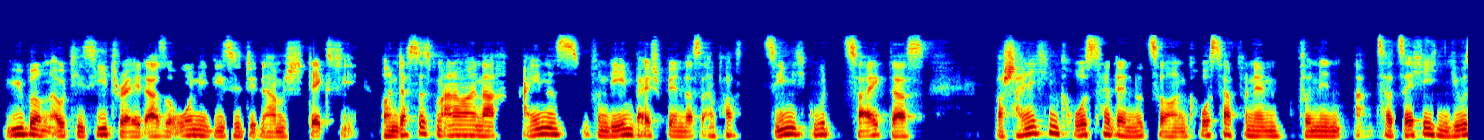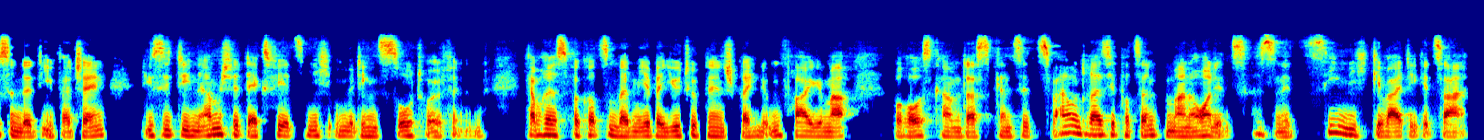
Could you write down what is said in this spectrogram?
über einen OTC-Trade, also ohne diese dynamische DEX-Fee. Und das ist meiner Meinung nach eines von den Beispielen, das einfach ziemlich gut zeigt, dass wahrscheinlich ein Großteil der Nutzer, ein Großteil von den, von den tatsächlichen Usern der DeFi-Chain diese dynamische DEX-Fee jetzt nicht unbedingt so toll finden. Ich habe erst vor kurzem bei mir bei YouTube eine entsprechende Umfrage gemacht, woraus kam, dass ganze 32 Prozent meiner Audience, das ist eine ziemlich gewaltige Zahl,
